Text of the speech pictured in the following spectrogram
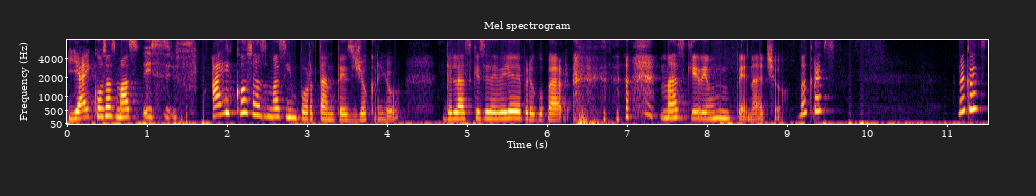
Y hay cosas más, hay cosas más importantes, yo creo, de las que se debería de preocupar, más que de un penacho. ¿No crees? ¿No crees?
